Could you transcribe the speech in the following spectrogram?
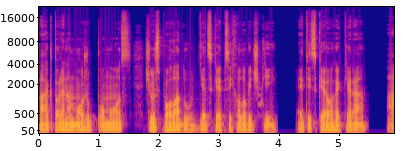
a ktoré nám môžu pomôcť, či už z pohľadu detskej psychologičky, etického hackera a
